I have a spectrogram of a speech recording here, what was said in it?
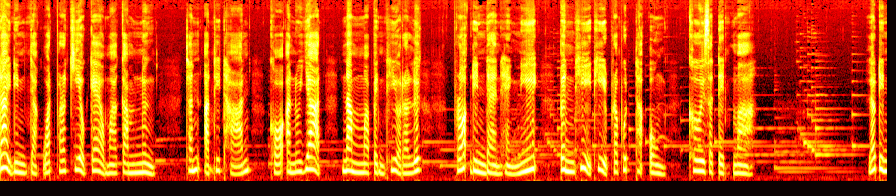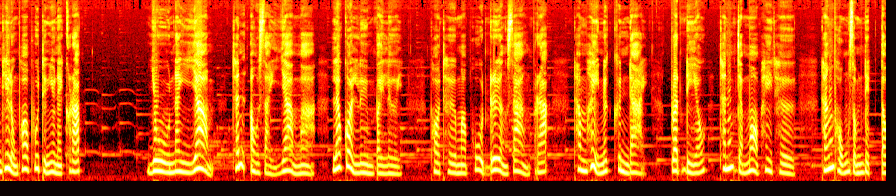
ได้ดินจากวัดพระเขี้ยวแก้วมากำหนึ่ง ฉันอธิษฐานขออนุญาตนำมาเป็นที่ระลึก เพราะดินแดนแห่งนี้เป็นที่ที่พระพุทธองค์ เคยเสด็จมา แล้วดินที่หลวงพ่อพูดถึงอยู่ไหนครับ อยู่ในย่าม ฉันเอาใส่ย่ามมา แล้วก็ลืมไปเลย พอเธอมาพูดเรื่องสร้างพระทำให้นึกขึ้นได้ ประเดี๋ยวฉันจะมอบให้เธอ ทั้งผงสมเด็จโต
